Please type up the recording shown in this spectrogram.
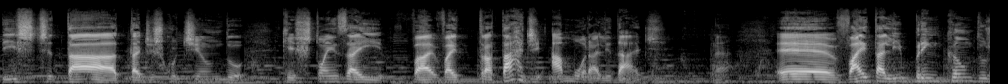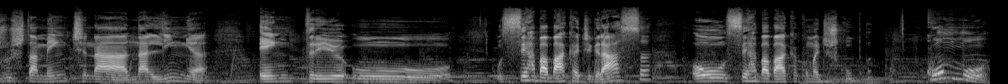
Beast tá, tá discutindo questões aí, vai, vai tratar de amoralidade, né? É, vai estar tá ali brincando justamente na, na linha entre o, o ser babaca de graça ou ser babaca com uma desculpa. Como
